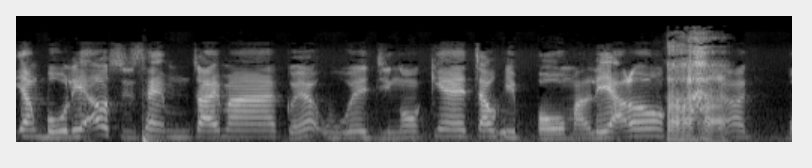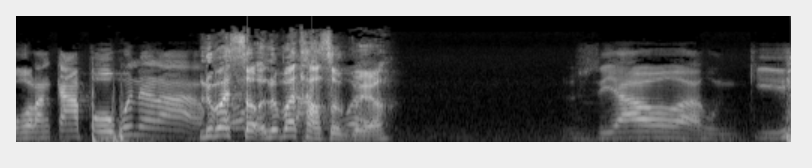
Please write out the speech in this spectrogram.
养无了时势唔知嘛，佢一有嘅自我惊走去报嘛了咯。无人敢报本啦。你捌数，你捌投诉过哦？少啊，换机。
